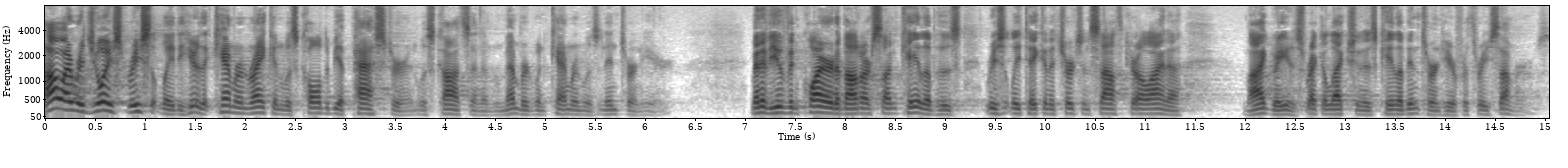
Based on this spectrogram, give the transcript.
How I rejoiced recently to hear that Cameron Rankin was called to be a pastor in Wisconsin and remembered when Cameron was an intern here. Many of you have inquired about our son Caleb, who's recently taken a church in South Carolina. My greatest recollection is Caleb interned here for three summers.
